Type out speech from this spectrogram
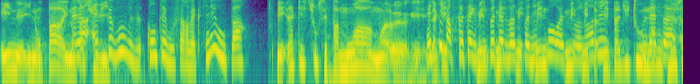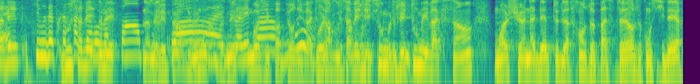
et ils, n'ont pas ils n'ont pas alors, est-ce suivi. que vous, vous comptez vous faire vacciner ou pas? Mais la question c'est pas moi, moi. euh, Mais la si, que- parce que ça explique peut-être votre mais- discours mais- aussi mais- mais pas- aujourd'hui. Mais pas du tout. Vous Moi, êtes, vous, euh, vous savez. si vous êtes vous réfractaire savez- au non, mais- vaccin, non, mais- Vous avez peur du pourquoi vaccin, Vous peut-être. avez moi, j'ai pas peur du vaccin. Ou alors, Vous savez, j'ai tous mes vaccins. Moi, je suis un adepte de la France de Pasteur. Je considère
